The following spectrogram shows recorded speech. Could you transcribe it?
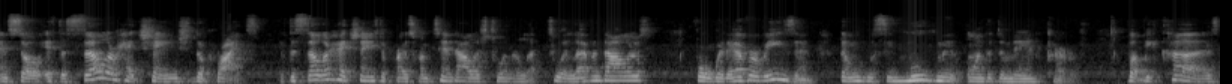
and so if the seller had changed the price if the seller had changed the price from $10 to, an to $11 for whatever reason, then we will see movement on the demand curve. But because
